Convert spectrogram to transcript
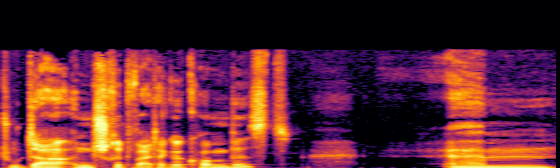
du da einen Schritt weitergekommen bist? Ähm,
